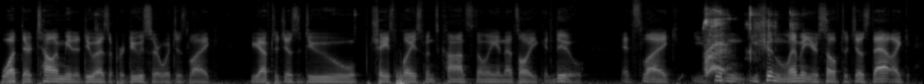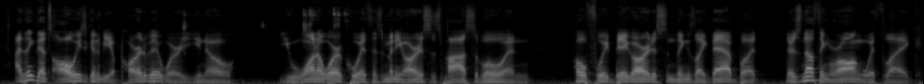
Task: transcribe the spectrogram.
what they're telling me to do as a producer, which is like you have to just do chase placements constantly, and that's all you can do. It's like you Right. shouldn't you shouldn't limit yourself to just that. Like I think that's always going to be a part of it, where you know you want to work with as many artists as possible, and hopefully big artists and things like that. But there's nothing wrong with like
